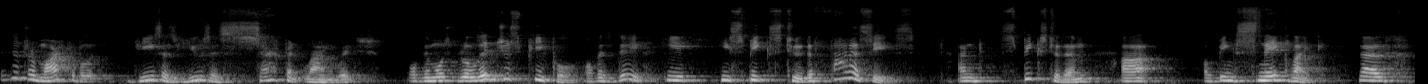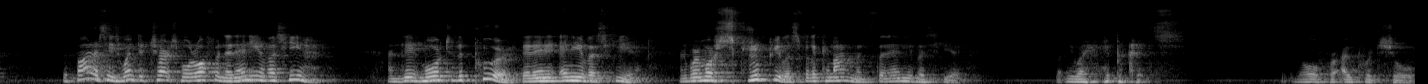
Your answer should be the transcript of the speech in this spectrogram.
Isn't it remarkable that Jesus uses serpent language of the most religious people of his day? He, he speaks to the Pharisees and speaks to them uh, of being snake like. Now, the Pharisees went to church more often than any of us here and gave more to the poor than any of us here and were more scrupulous for the commandments than any of us here. But they were hypocrites. It was all for outward show.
